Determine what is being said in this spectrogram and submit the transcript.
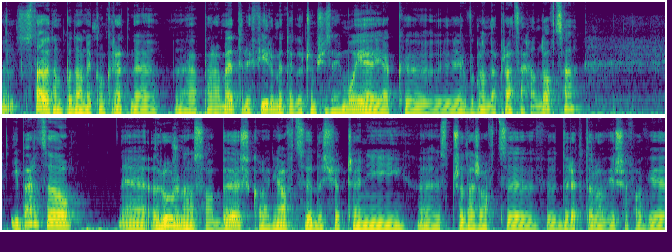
Zostały tam podane konkretne e, parametry firmy, tego czym się zajmuje, jak, e, jak wygląda praca handlowca i bardzo różne osoby, szkoleniowcy, doświadczeni sprzedażowcy, dyrektorowie, szefowie,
